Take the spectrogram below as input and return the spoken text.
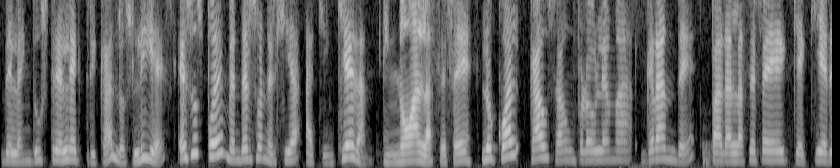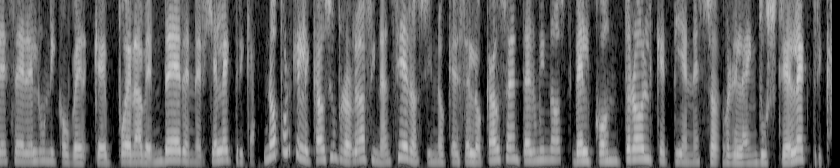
de la industria eléctrica, los LIES, esos pueden vender su energía a quien quieran y no a la CFE, lo cual causa un problema grande para la CFE que quiere ser el único que pueda vender energía eléctrica. No porque le cause un problema financiero, sino que se lo causa en términos del control que tiene sobre la industria eléctrica,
